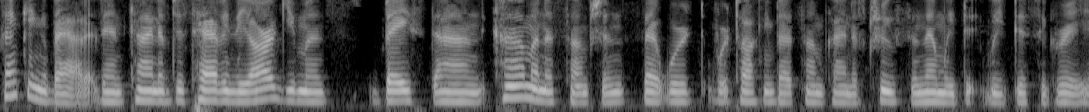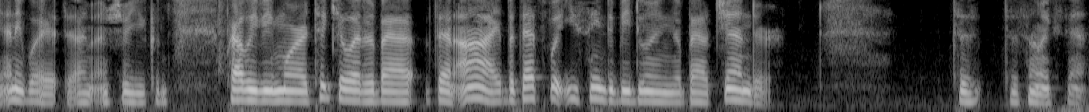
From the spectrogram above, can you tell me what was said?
thinking about it and kind of just having the arguments based on common assumptions that we're we're talking about some kind of truth and then we d- we disagree. Anyway I'm, I'm sure you can probably be more articulate about than I but that's what you seem to be doing about gender to to some extent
